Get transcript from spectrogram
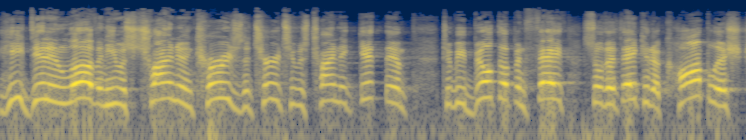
he did in love, and he was trying to encourage the church. He was trying to get them to be built up in faith so that they could accomplish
